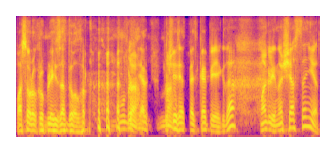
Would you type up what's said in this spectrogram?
По 40 рублей за доллар. Ну да, 60 По да. 65 копеек, да? Могли, но сейчас-то нет.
